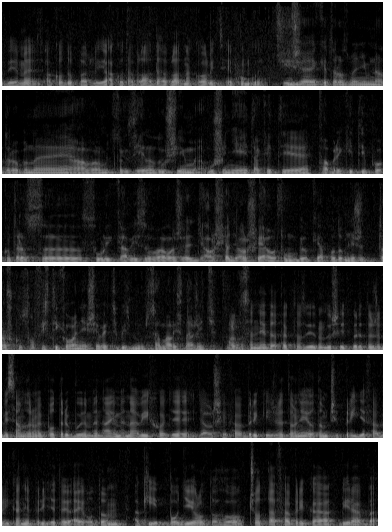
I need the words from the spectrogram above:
vieme, ako dopadli, ako tá vláda vládna koalícia funguje. Čiže keď to rozmením na drobné a veľmi to tak zjednoduším, už nie je také tie fabriky typu, ako teraz e, Sulík avizoval, že ďalšia, ďalšie automobilky automobilky a podobne, že trošku sofistikovanejšie veci by sme sa mali snažiť? Ale to sa nedá takto zjednodušiť, pretože my samozrejme potrebujeme najmä na východe ďalšie fabriky, že to nie je o tom, či príde fabrika, nepríde. To je aj o tom, aký je podiel toho, čo tá fabrika vyrába.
